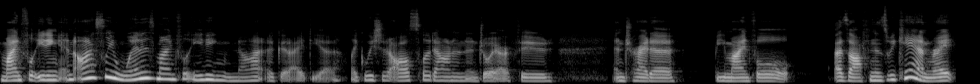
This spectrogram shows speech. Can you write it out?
mindful eating. And honestly, when is mindful eating not a good idea? Like, we should all slow down and enjoy our food and try to be mindful as often as we can, right?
